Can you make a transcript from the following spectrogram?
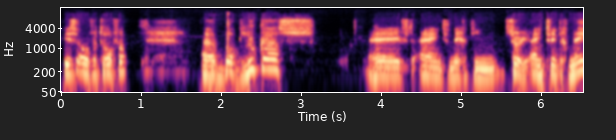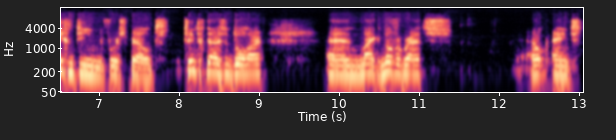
is overtroffen. Uh, Bob Lucas heeft eind, 19, sorry, eind 2019 voorspeld 20.000 dollar. En Mike Novogratz ook eind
